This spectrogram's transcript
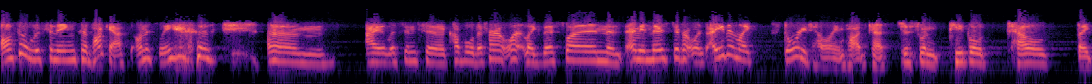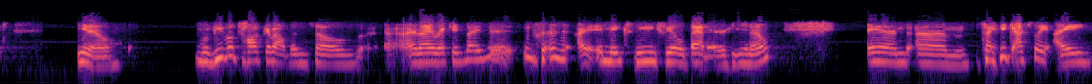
also listening to podcasts. Honestly, um, I listen to a couple different ones, like this one, and I mean, there's different ones. I even like storytelling podcasts, just when people tell like, you know, when people talk about themselves and I recognize it, it makes me feel better, you know? And um, so I think actually I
